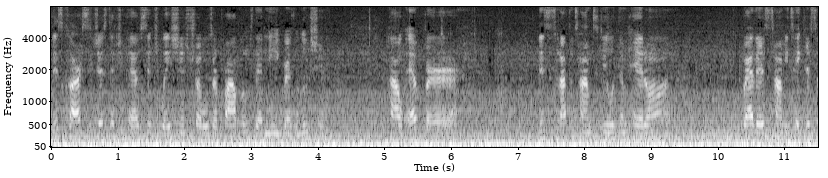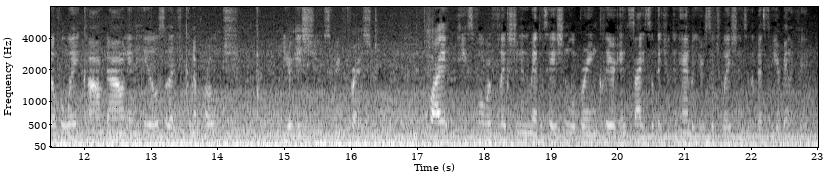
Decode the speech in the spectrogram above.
This card suggests that you have situations, troubles, or problems that need resolution. However, this is not the time to deal with them head on. Rather, it's time you take yourself away, calm down, and heal so that you can approach your issues refreshed. Quiet, peaceful reflection and meditation will bring clear insight so that you can handle your situation to the best of your benefit.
